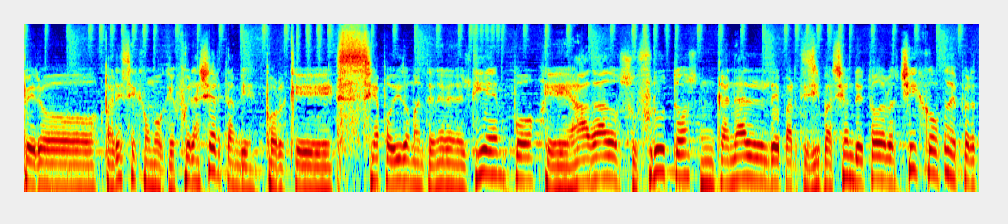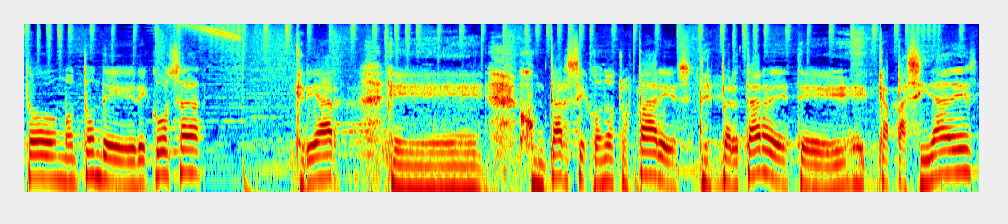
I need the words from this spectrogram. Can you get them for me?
pero parece como que fuera ayer también, porque se ha podido mantener en el tiempo, eh, ha dado sus frutos, un canal de participación de todos los chicos, despertó un montón de, de cosas crear, eh, juntarse con otros pares, despertar este, capacidades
